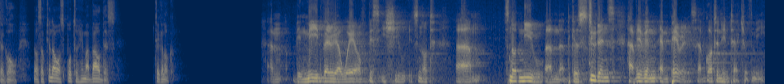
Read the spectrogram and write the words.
ago, there was a question that was put to him about this. Take a look. I've been made very aware of this issue. It's not um, it's not new um, because students have even, and parents have gotten in touch with me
